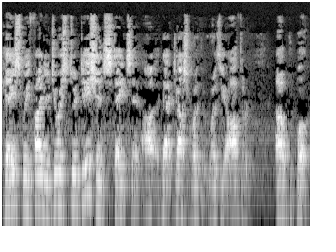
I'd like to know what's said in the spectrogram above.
case, we find the Jewish tradition states that, uh, that Joshua was the author of the book.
